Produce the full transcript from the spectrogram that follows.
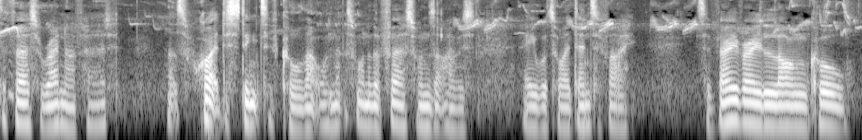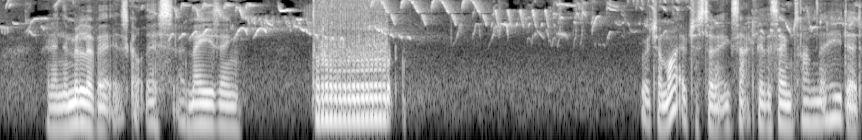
The first wren I've heard. That's quite a distinctive call, that one. That's one of the first ones that I was able to identify. It's a very, very long call, and in the middle of it, it's got this amazing. Which I might have just done at exactly the same time that he did.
